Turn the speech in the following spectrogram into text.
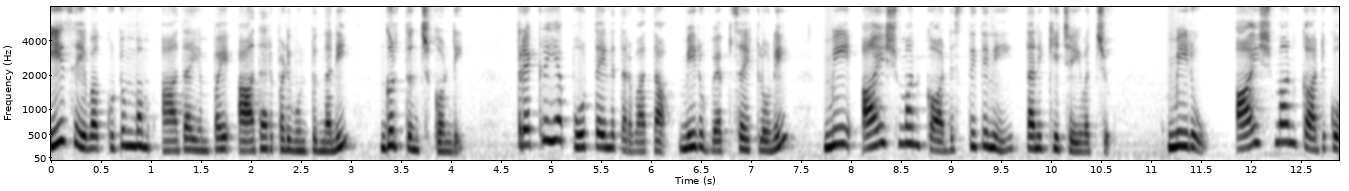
ఈ సేవ కుటుంబం ఆదాయంపై ఆధారపడి ఉంటుందని గుర్తుంచుకోండి. ప్రక్రియ పూర్తయిన తర్వాత మీరు వెబ్సైట్లోనే మీ ఆయుష్మాన్ కార్డు స్థితిని తనిఖీ చేయవచ్చు. మీరు ఆయుష్మాన్ కార్డుకు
